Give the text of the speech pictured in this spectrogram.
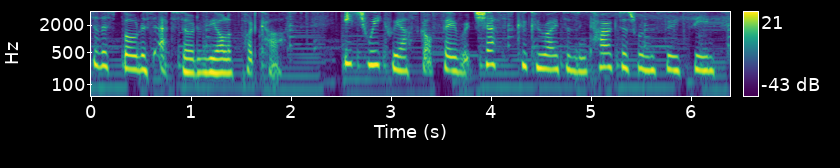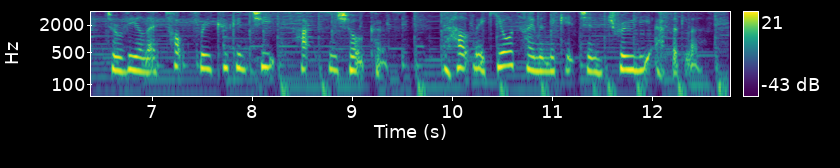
to this bonus episode of the Olive Podcast. Each week, we ask our favourite chefs, cookie writers, and characters from the food scene to reveal their top three cooking cheats, hacks, and shortcuts to help make your time in the kitchen truly effortless.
